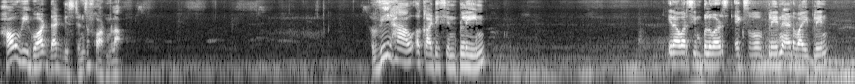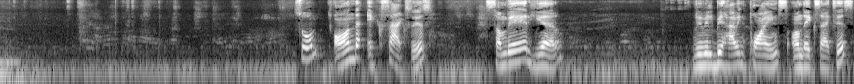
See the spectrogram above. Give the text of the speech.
how we got that distance formula. We have a Cartesian plane. In our simple words x plane and y plane. So on the x axis somewhere here we will be having points on the x axis.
